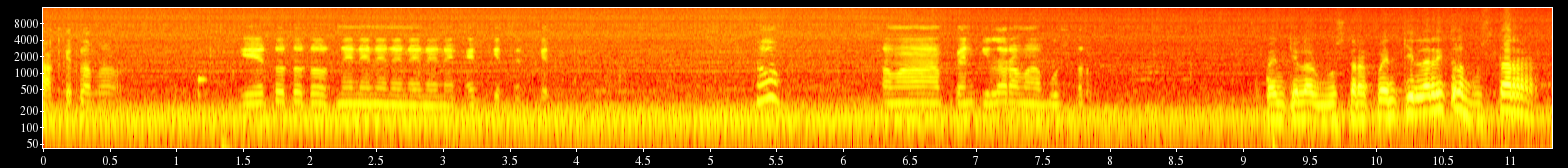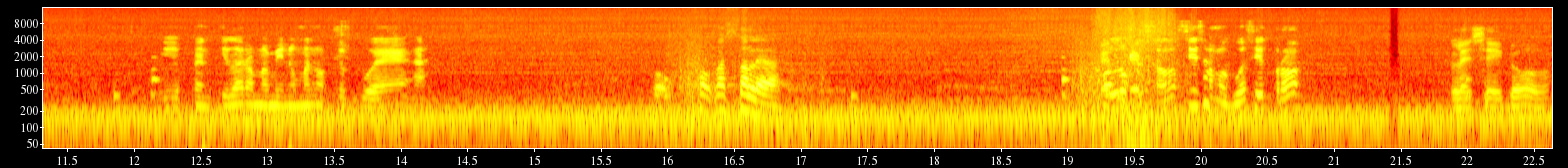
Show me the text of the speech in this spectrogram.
Sakit lama. Iya tuh tuh tuh nih nih nih nih nih nih aid kit aid kit. Tuh sama painkiller sama booster. Painkiller booster, painkiller itu lah booster. Iya painkiller sama minuman waktu gue ah. Kok kok kesel ya? Kok lu kesel sih sama gue sih Tro? Let's say go.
